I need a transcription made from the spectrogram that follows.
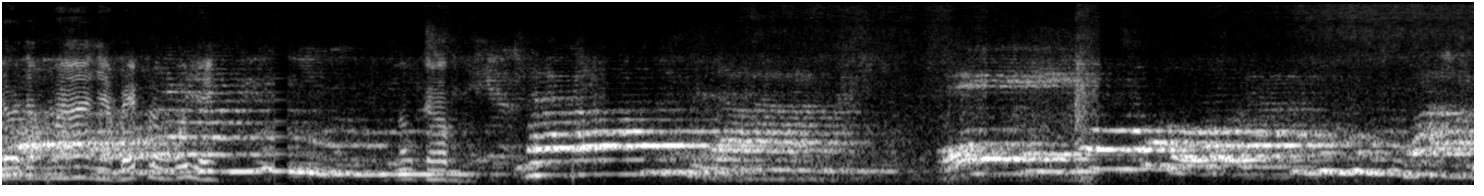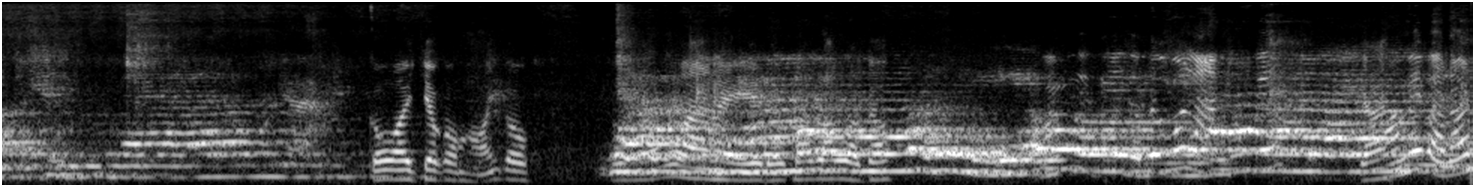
vô trong ờ, nhà bếp luôn quý vị nấu cơm. Cô ơi cho con hỏi cô. Con nấu ờ, này được bao lâu rồi cô? Tụi tôi có làm không biết dạ. Bà nói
